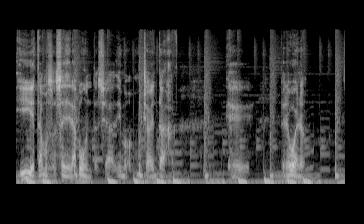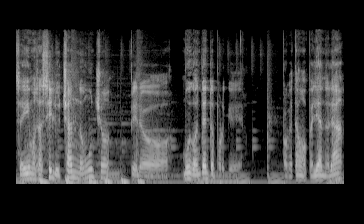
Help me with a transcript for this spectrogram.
Y estamos a 6 de la punta, o sea, dimos mucha ventaja. Eh, pero bueno, seguimos así luchando mucho pero muy contento porque, porque estamos peleándola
